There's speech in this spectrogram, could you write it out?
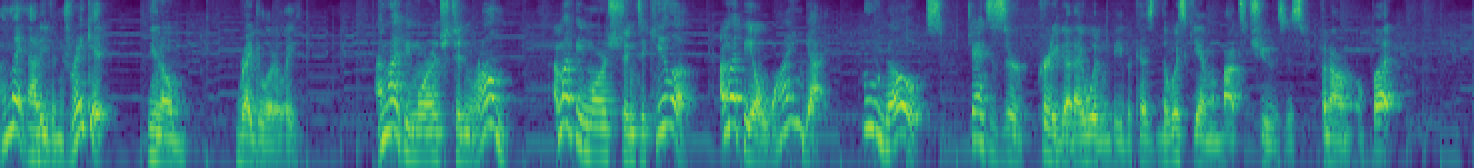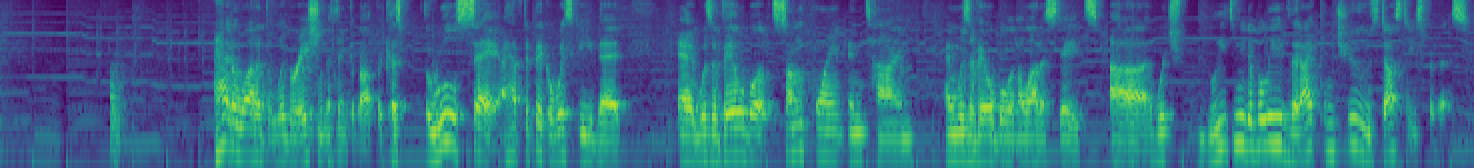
I might not even drink it, you know, regularly. I might be more interested in rum. I might be more interested in tequila. I might be a wine guy. Who knows? Chances are pretty good I wouldn't be because the whiskey I'm about to choose is phenomenal. But I had a lot of deliberation to think about because the rules say I have to pick a whiskey that uh, was available at some point in time and was available in a lot of states, uh, which leads me to believe that I can choose Dusty's for this.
